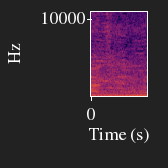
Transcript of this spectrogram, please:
আছে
